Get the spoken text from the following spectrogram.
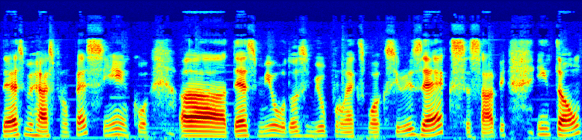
10 mil reais por um PS5, uh, 10 mil ou 12 mil por um Xbox Series X, sabe? Então,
